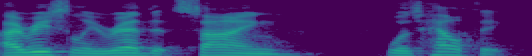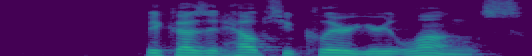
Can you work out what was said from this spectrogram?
I recently read that sighing was healthy because it helps you clear your lungs.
